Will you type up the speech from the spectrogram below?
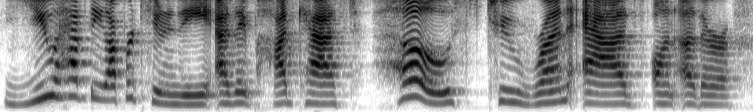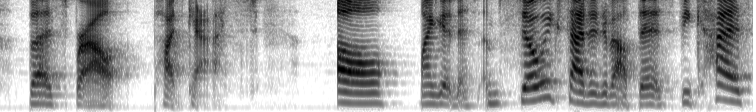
you have the opportunity as a podcast host to run ads on other Buzzsprout podcast. Oh my goodness, I'm so excited about this because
